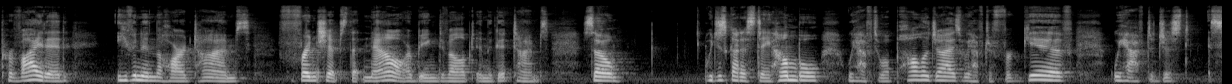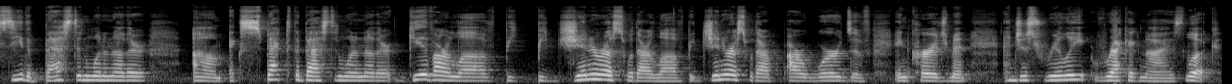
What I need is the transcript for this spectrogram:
provided even in the hard times, friendships that now are being developed in the good times. So we just got to stay humble. We have to apologize. We have to forgive. We have to just see the best in one another, um, expect the best in one another, give our love, be, be generous with our love, be generous with our, our words of encouragement, and just really recognize look,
